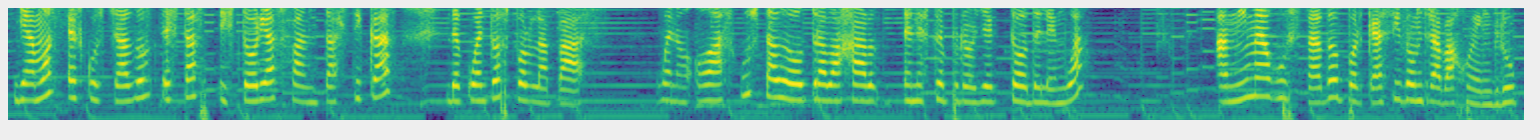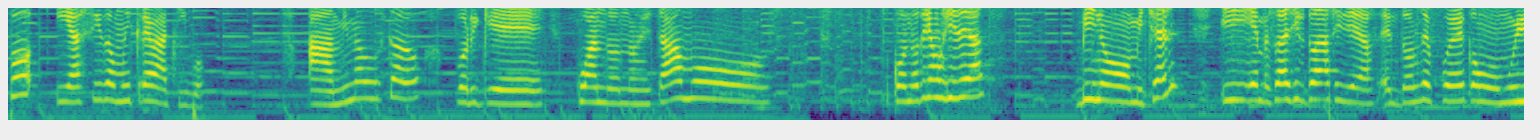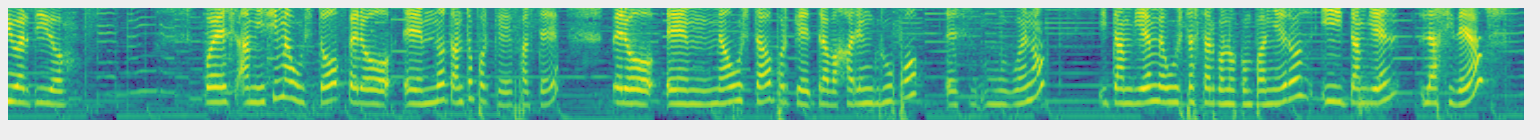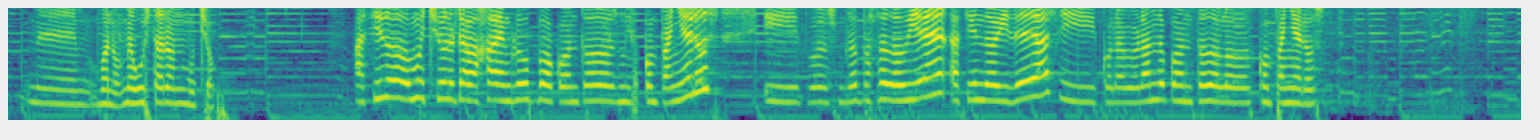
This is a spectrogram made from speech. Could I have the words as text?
Ya hemos escuchado estas historias fantásticas de Cuentos por la Paz. Bueno, ¿os ha gustado trabajar en este proyecto de lengua? A mí me ha gustado porque ha sido un trabajo en grupo y ha sido muy creativo. A mí me ha gustado porque cuando nos estábamos... Cuando teníamos ideas, vino Michelle y empezó a decir todas las ideas. Entonces fue como muy divertido. Pues a mí sí me gustó, pero eh, no tanto porque falté, pero eh, me ha gustado porque trabajar en grupo es muy bueno y también me gusta estar con los compañeros y también las ideas, bueno, me gustaron mucho. Ha sido muy chulo trabajar en grupo con todos mis compañeros y pues lo he pasado bien haciendo ideas y colaborando con todos los compañeros.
